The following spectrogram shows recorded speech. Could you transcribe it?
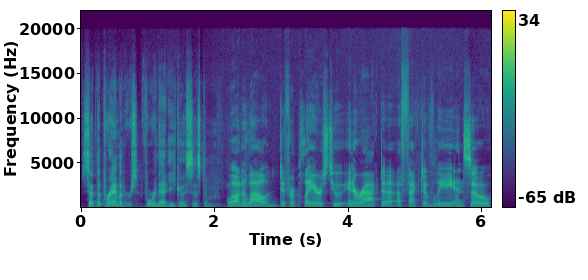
set the parameters for that ecosystem. Well, and allow different players to interact uh, effectively. And so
